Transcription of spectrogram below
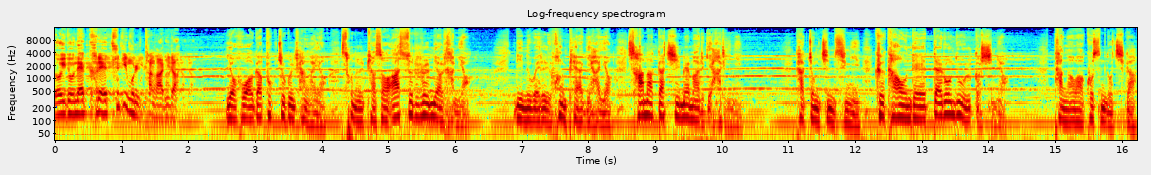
너희도 내 칼에 죽임을 당하리라 여호와가 북쪽을 향하여 손을 펴서 아수르를 멸하며 니누웨를 황폐하게 하여 사막같이 메마르게 하리니 각종 짐승이 그 가운데에 때로 누울 것이며 당아와 고슴도치가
